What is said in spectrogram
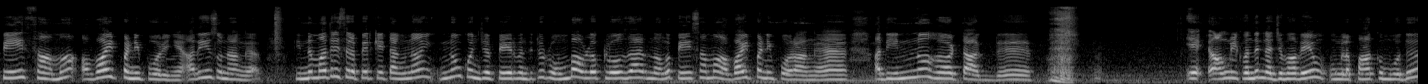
பேசாமல் அவாய்ட் பண்ணி போகிறீங்க அதையும் சொன்னாங்க. இந்த மாதிரி சில பேர் கேட்டாங்கன்னா இன்னும் கொஞ்சம் பேர் வந்துட்டு ரொம்ப அவ்வளோ க்ளோஸாக இருந்தவங்க பேசாம அவாய்ட் பண்ணி போகிறாங்க அது இன்னும் ஹர்ட் ஆகுது. ஏ- அவங்களுக்கு வந்து நிஜமாவே உங்களை பார்க்கும்போது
